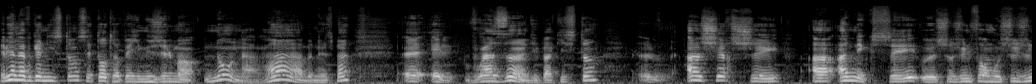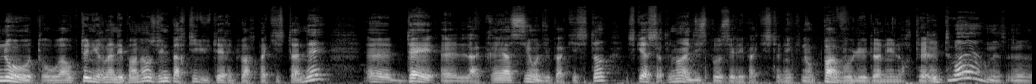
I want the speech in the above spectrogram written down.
Eh bien, l'Afghanistan, cet autre pays musulman non arabe, n'est-ce pas, euh, et voisin du Pakistan, euh, a cherché à annexer, sous une forme ou sous une autre, ou à obtenir l'indépendance d'une partie du territoire pakistanais euh, dès euh, la création du Pakistan, ce qui a certainement indisposé les Pakistanais qui n'ont pas voulu donner leur territoire, euh,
